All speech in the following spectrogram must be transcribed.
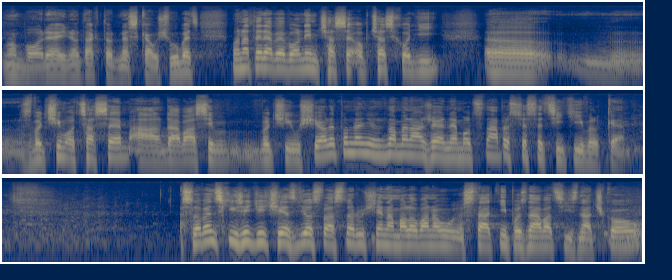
No bodej, no tak to dneska už vůbec. Ona teda ve volném čase občas chodí uh, s vlčím ocasem a dává si vlčí uši, ale to není, znamená, že je nemocná, prostě se cítí vlkem. Slovenský řidič jezdil s vlastnoručně namalovanou státní poznávací značkou.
